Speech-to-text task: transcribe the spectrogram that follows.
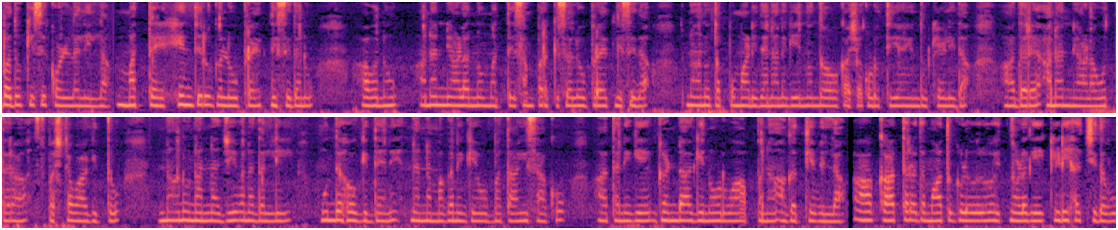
ಬದುಕಿಸಿಕೊಳ್ಳಲಿಲ್ಲ. ಮತ್ತೆ ಹಿಂದಿರುಗಲು ಪ್ರಯತ್ನಿಸಿದನು. ಅವನು ಅನನ್ಯಾಳನ್ನು ಮತ್ತೆ ಸಂಪರ್ಕಿಸಲು ಪ್ರಯತ್ನಿಸಿದ. ನಾನು ತಪ್ಪು ಮಾಡಿದೆ, ನನಗೆ ಇನ್ನೊಂದು ಅವಕಾಶ ಕೊಡುತ್ತೀಯಾ ಎಂದು ಕೇಳಿದ. ಆದರೆ ಅನನ್ಯಾಳ ಉತ್ತರ ಸ್ಪಷ್ಟವಾಗಿತ್ತು. ನಾನು ನನ್ನ ಜೀವನದಲ್ಲಿ ಮುಂದೆ ಹೋಗಿದ್ದೇನೆ. ನನ್ನ ಮಗನಿಗೆ ಒಬ್ಬ ತಾಯಿ ಸಾಕು. ಆತನಿಗೆ ಗಂಡಾಗಿ ನೋಡುವ ಅಪ್ಪನ ಅಗತ್ಯವಿಲ್ಲ ಆ ಕಾತರದ ಮಾತುಗಳು ರೋಹಿತ್ನೊಳಗೆ ಕಿಡಿ ಹಚ್ಚಿದವು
